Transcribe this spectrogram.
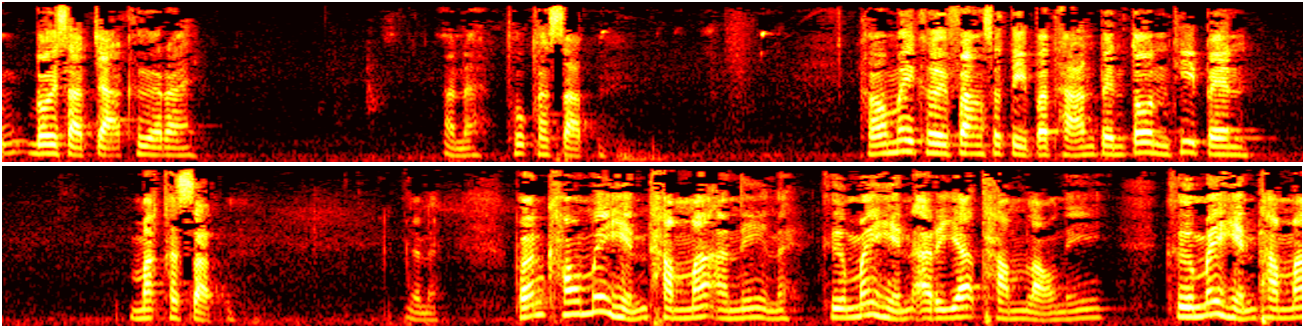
ๆ โดยสัจจะคืออะไรอันนะทุกขสัจเขาไม่เคยฟังสติปัฏฐานเป็นต้นที่เป็นมรรคสัจเนี่ยนะเพราะฉะนั้นเขาไม่เห็นธรรมะอันนี้นะคือไม่เห็นอริยธรรมเหล่านี้ คือไม่เห็นธรรมะ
